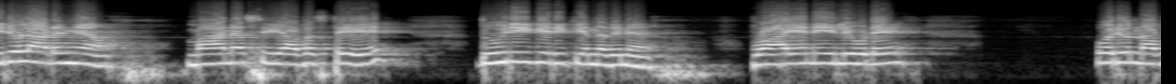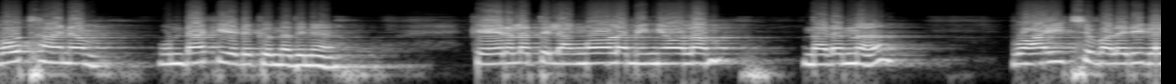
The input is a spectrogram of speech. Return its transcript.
ഇരുളടഞ്ഞ മാനസികാവസ്ഥയെ ദൂരീകരിക്കുന്നതിന് വായനയിലൂടെ ഒരു നവോത്ഥാനം ഉണ്ടാക്കിയെടുക്കുന്നതിന് കേരളത്തിൽ അങ്ങോളം ഇങ്ങോളം നടന്ന് വായിച്ച് വളരുക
